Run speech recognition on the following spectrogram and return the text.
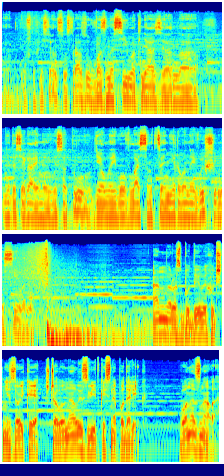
Да? Потому что христианство сразу возносило князя на недосягаемую высоту, делало его власть санкционированной высшими силами. Анну розбудили гучні зойки, що лунали звідкись неподалік. Вона знала,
